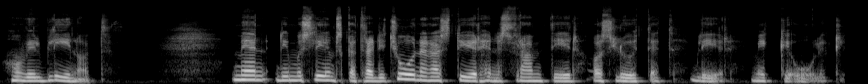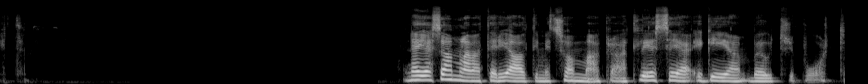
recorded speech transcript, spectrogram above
hon vill bli något. Men de muslimska traditionerna styr hennes framtid och slutet blir mycket olyckligt. När jag samlar material till mitt sommarprat läser jag Aegean Boat Report.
